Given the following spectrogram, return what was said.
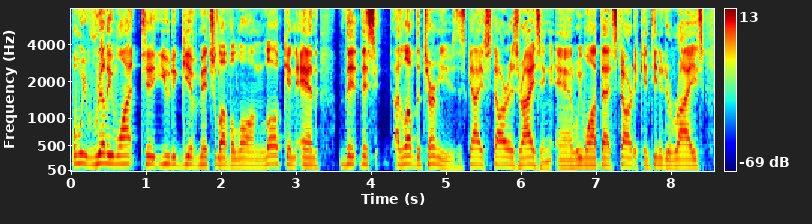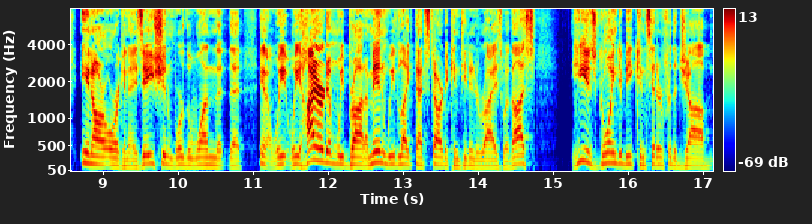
but we really want to you to give Mitch Love a long look and and this I love the term you use. This guy's star is rising, and we want that star to continue to rise in our organization. We're the one that that you know we we hired him, we brought him in. We'd like that star to continue to rise with us he is going to be considered for the job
